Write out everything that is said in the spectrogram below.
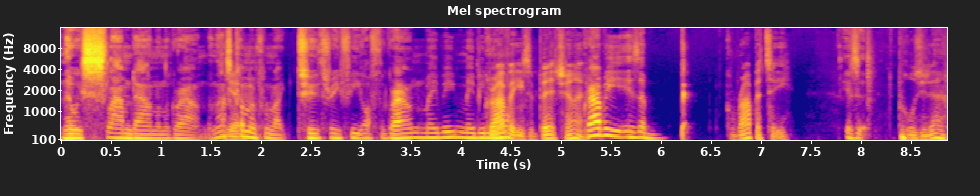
they always slam down on the ground, and that's Yeah. coming from like two, three feet off the ground, maybe, maybe Gravity's a bitch, isn't it? Gravity is a Gravity is it? pulls you down.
